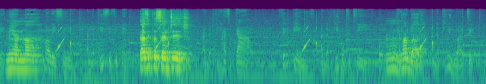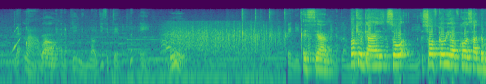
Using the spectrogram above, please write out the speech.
เซียนอยู่ในอันดับไหนกันบ้างเริ่มที่เมียนมา อันดับที่ 37 Myanmar มาเลเซีย อันดับที่ 41 that's the percentage อันดับที่ 59 ฟิลิปปินส์ อันดับที่ 64 Mm, กัม not พูชา bad อันดับที่ 107 และลาว ว้าว ในอันดับที่ 127 นั่นเอง Ooh. เป็นยังไง ASEAN. อันดับเหล่านี้ Okay, guys. So South Korea, of course, had the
